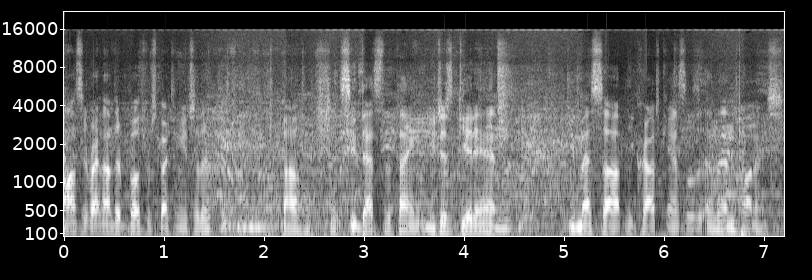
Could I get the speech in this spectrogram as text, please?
Honestly, right now they're both respecting each other. Oh shit! See, that's the thing. You just get in, you mess up, he crouch cancels, and then punish.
